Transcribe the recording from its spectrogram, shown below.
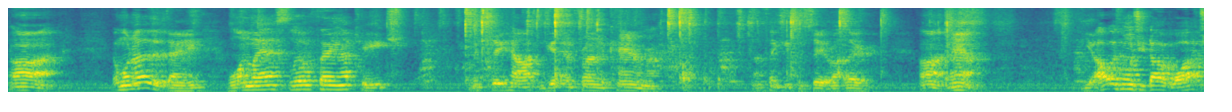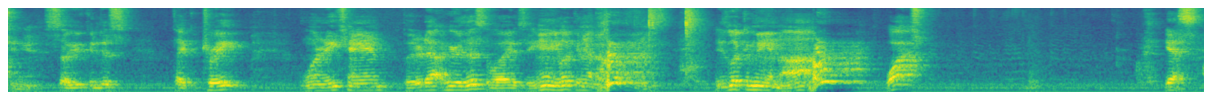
Alright. And one other thing, one last little thing I teach. Let me see how I can get in front of the camera. I think you can see it right there. Alright, now, you always want your dog watching you, so you can just take a treat, one in each hand, put it out here this way, and see, he ain't looking at my. He's looking me in the eye. Watch. Yes.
